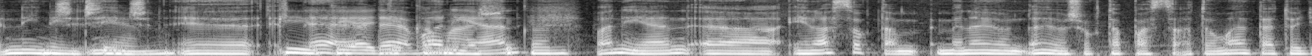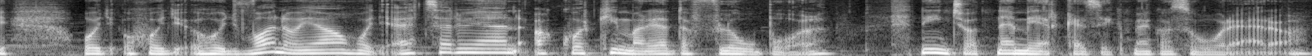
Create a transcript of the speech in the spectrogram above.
nincs, nincs, nincs ilyen. de, de van ilyen, van ilyen, én azt szoktam, mert nagyon, nagyon sok tapasztalatom van, tehát hogy, hogy, hogy, hogy van olyan, hogy egyszerűen akkor kimarad a flowból nincs ott, nem érkezik meg az órára.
